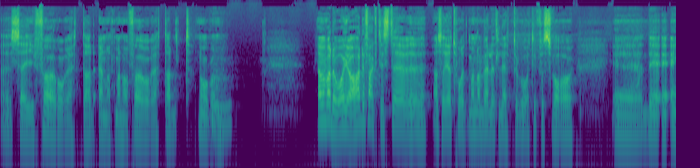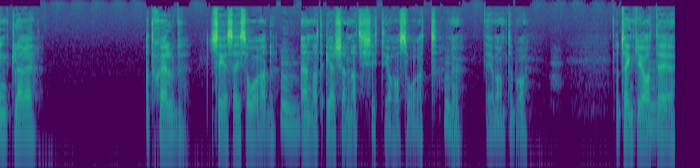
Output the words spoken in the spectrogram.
eh, sig förorättad än att man har förorättat någon. Mm. Ja men vadå, jag hade faktiskt, eh, alltså jag tror att man har väldigt lätt att gå till försvar. Eh, det är enklare att själv se sig sårad mm. än att erkänna att shit, jag har sårat mm. nu. Det var inte bra. Då tänker jag att det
